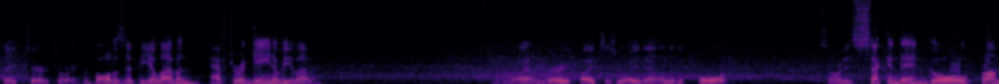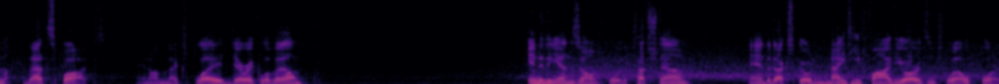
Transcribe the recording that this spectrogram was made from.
State territory. The ball is at the 11 after a gain of 11. And Latin Berry fights his way down to the 4. So it is second and goal from that spot. And on the next play, Derek Loville into the end zone for the touchdown. And the Ducks go 95 yards in 12 plays.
